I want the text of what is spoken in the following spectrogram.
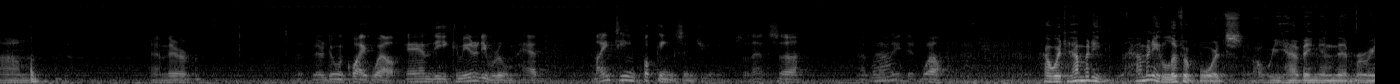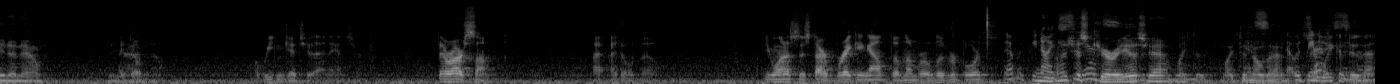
Um, And they're, they're doing quite well. And the community room had 19 bookings in June, so that's, uh, that- they did well. Howard, how many, how many liveaboards are we having in the marina now? I don't know. But we can get you that answer. There are some. I, I don't know. You want us to start breaking out the number of liveaboards? That would be nice. I was just Yes. curious, yeah, I'd like to, like to know Yes, that. That would be Sure, nice. we can do that.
